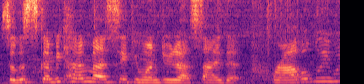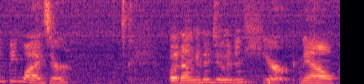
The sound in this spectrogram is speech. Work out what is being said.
So this is going to be kind of messy. If you want to do it outside, that probably would be wiser. But I'm going to do it in here. Now,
